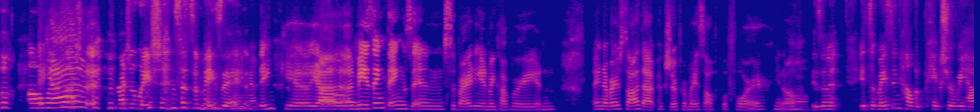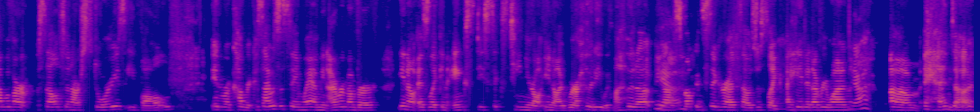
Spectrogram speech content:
oh my yeah. gosh. Congratulations. That's amazing. Thank you. Yeah. Um, amazing things in sobriety and recovery. Mm-hmm. And I never saw that picture for myself before, you know. Oh, isn't it? It's amazing how the picture we have of ourselves and our stories evolve in recovery because I was the same way. I mean, I remember, you know, as like an angsty 16 year old, you know, I wear a hoodie with my hood up, you yeah. know, smoking cigarettes. I was just like, I mm-hmm. hated everyone. Yeah. Um, and, uh,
